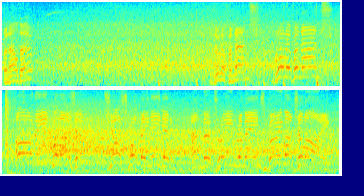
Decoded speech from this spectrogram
Ronaldo. Bruno Fernandes. Bruno Fernandes. Oh, the equaliser. Just what they needed. And the dream remains very much alive.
